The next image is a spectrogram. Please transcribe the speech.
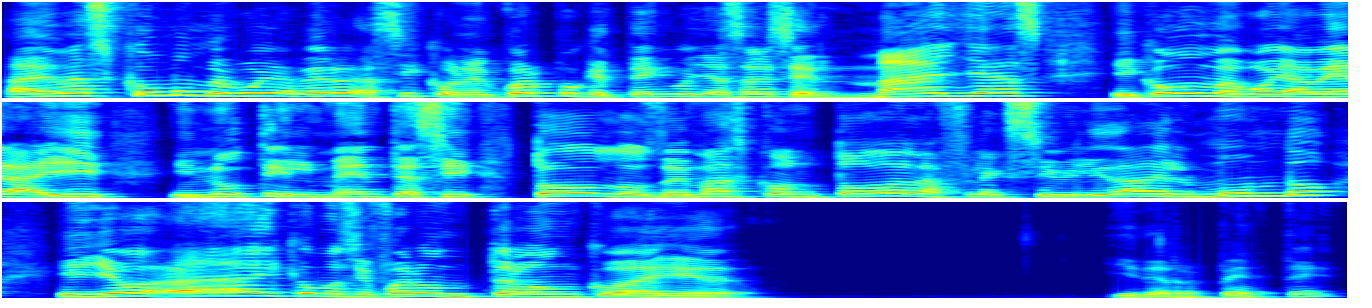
Además, ¿cómo me voy a ver así con el cuerpo que tengo, ya sabes, en mallas? ¿Y cómo me voy a ver ahí inútilmente así, todos los demás con toda la flexibilidad del mundo? Y yo, ay, como si fuera un tronco ahí. Y de repente,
